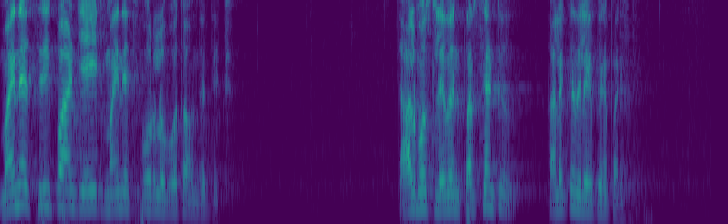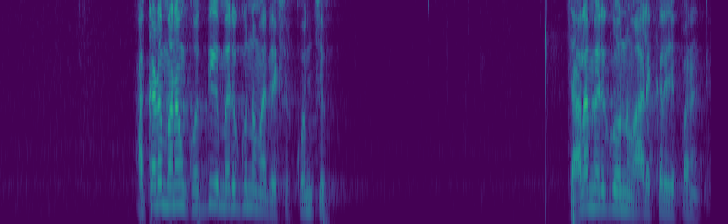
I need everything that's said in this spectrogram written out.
minus three point eight minus ఫోర్లో పోతా ఉంది అధ్యక్ష. ఆల్మోస్ట్ లెవెన్ పర్సెంట్ తల కింద లేపిన పరిస్థితి. అక్కడ మనం కొద్దిగా మెరుగున్నాం అధ్యక్ష కొంచెం. చాలా మెరుగు ఉన్నాం ఆ లెక్కలు చెప్పానంటే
